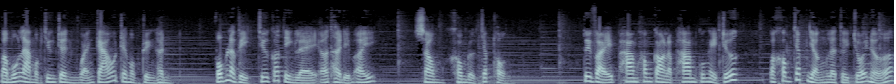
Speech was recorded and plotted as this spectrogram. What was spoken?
Bà muốn làm một chương trình quảng cáo trên một truyền hình. Vốn là việc chưa có tiền lệ ở thời điểm ấy, song không được chấp thuận. Tuy vậy, Palm không còn là Palm của ngày trước, bà không chấp nhận lời từ chối nữa.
